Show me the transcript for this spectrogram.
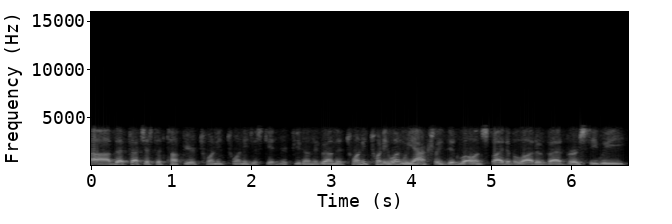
Uh, that, that's just a tough year, 2020, just getting your feet on the ground. In 2021, we actually did well in spite of a lot of adversity. We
